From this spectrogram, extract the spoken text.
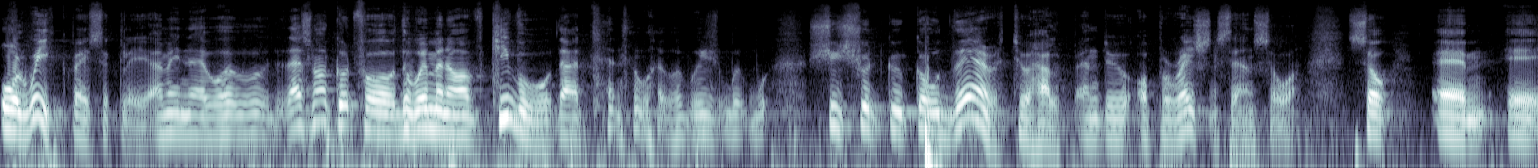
all week, basically. I mean, uh, that's not good for the women of Kivu. That we, we, she should go there to help and do operations there and so on. So, um, uh,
